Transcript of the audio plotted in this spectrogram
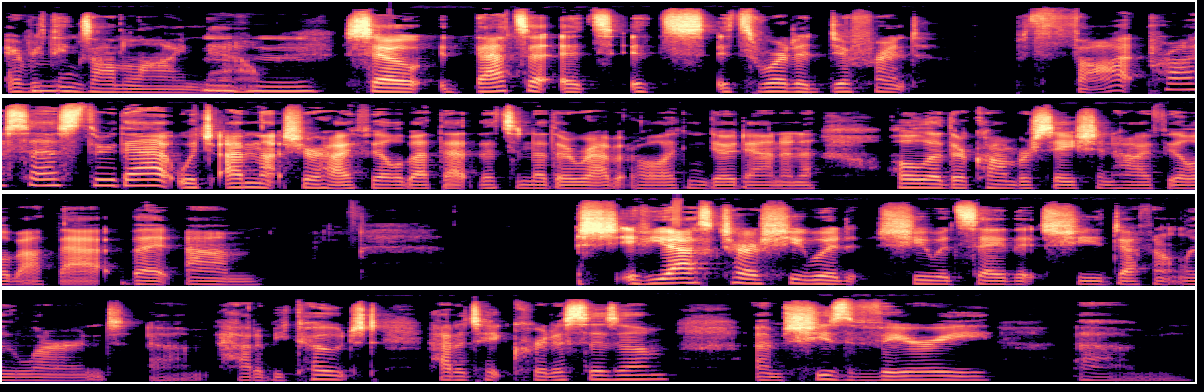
everything's online now. Mhm. So that's a it's it's it's we're at a different thought process through that, which I'm not sure how I feel about that. That's another rabbit hole I can go down in a whole other conversation how I feel about that. But um if you asked her, she would she would say that she definitely learned um, how to be coached, how to take criticism. Um, she's very um,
